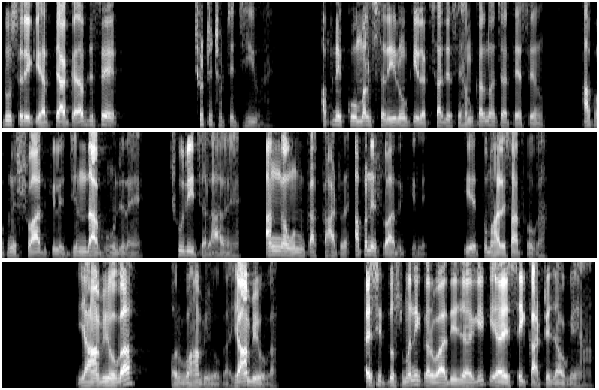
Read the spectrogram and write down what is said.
दूसरे की हत्या कर, अब जैसे छोटे छोटे जीव हैं, अपने कोमल शरीरों की रक्षा जैसे हम करना चाहते ऐसे हो। आप अपने स्वाद के लिए ज़िंदा भूंज रहे हैं, छुरी चला रहे हैं, अंग उनका काट रहे हैं, अपने स्वाद के लिए। ये तुम्हारे साथ होगा। यहाँ भी होगा और वहाँ भी होगा, यहाँ भी होगा। ऐसी दुश्मनी करवा दी जाएगी कि ऐसे ही काटे जाओगे यहाँ।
